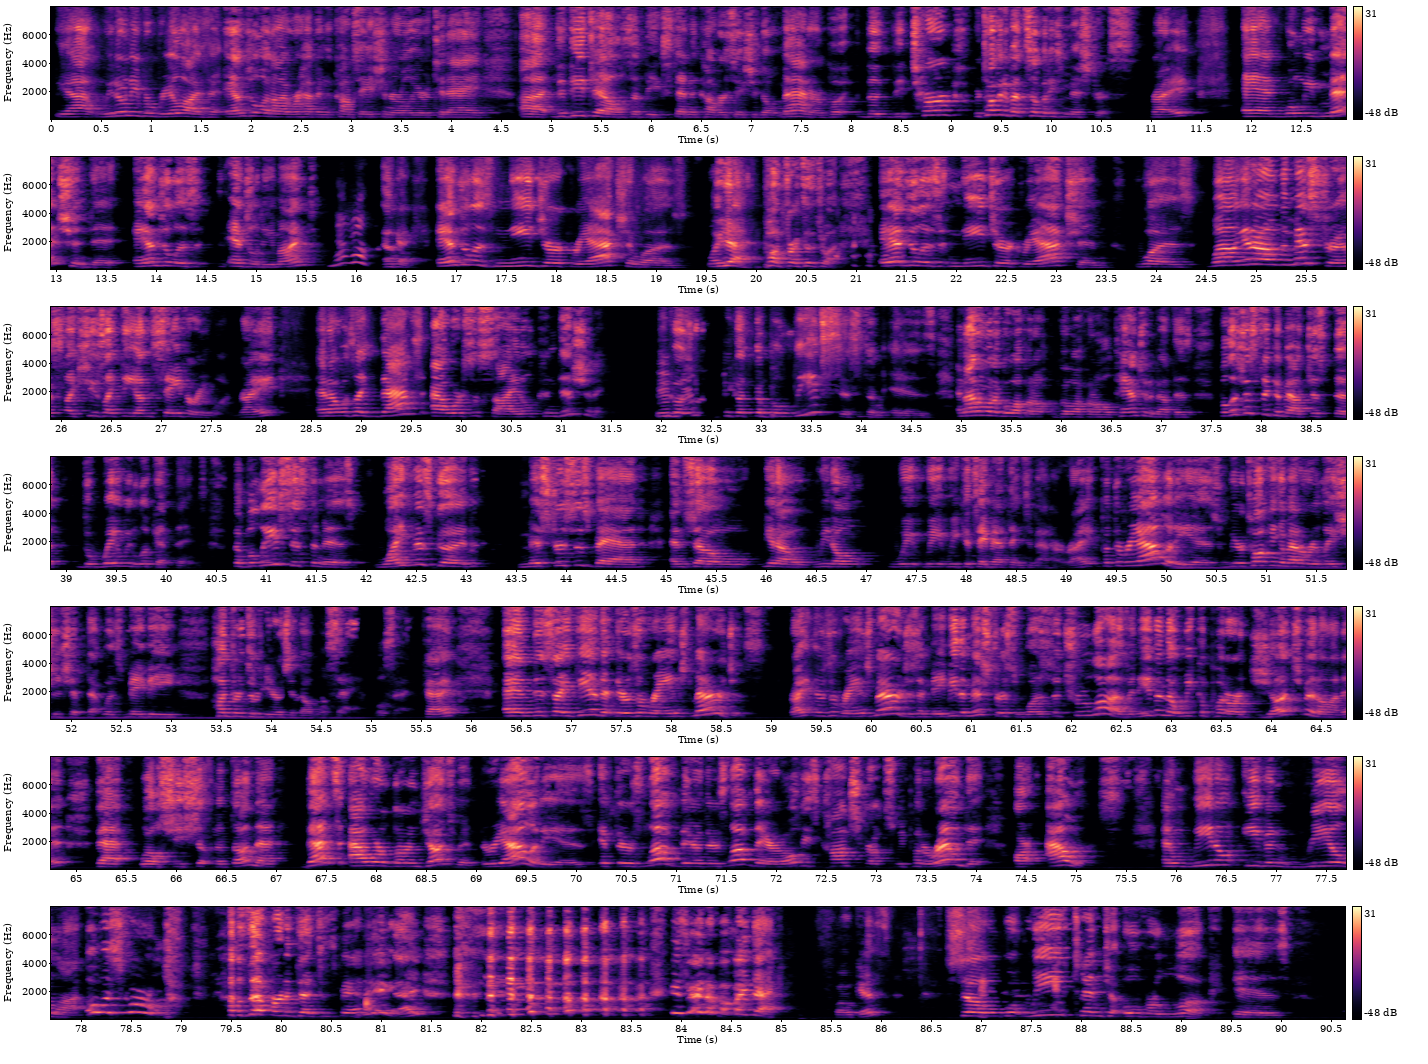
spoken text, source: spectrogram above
yeah, we don't even realize it. Angela and I were having a conversation earlier today. Uh, the details of the extended conversation don't matter, but the, the term, we're talking about somebody's mistress, right? And when we mentioned it, Angela's, Angela, do you mind? No, no. Okay. Angela's knee jerk reaction was, well, yeah, punch right to the throat. Angela's knee jerk reaction was, well, you know, the mistress, like she's like the unsavory one, right? And I was like, that's our societal conditioning. Because mm-hmm. because the belief system is, and I don't want to go up and go up on a whole tangent about this, but let's just think about just the the way we look at things. The belief system is wife is good, mistress is bad, and so you know we don't we, we we could say bad things about her, right? But the reality is, we are talking about a relationship that was maybe hundreds of years ago. We'll say, we'll say, okay. And this idea that there's arranged marriages, right? There's arranged marriages, and maybe the mistress was the true love. And even though we could put our judgment on it, that well, she shouldn't have done that. That's our learned judgment. The reality is, if there's love there, there's love there, and all these constructs we put around it are ours and we don't even realize. Oh, a squirrel! How's that for an attention span? Hey, guy, he's right up on my deck. Focus. So what we tend to overlook is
